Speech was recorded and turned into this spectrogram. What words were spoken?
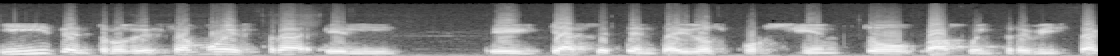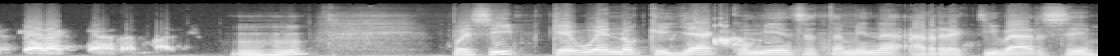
y dentro de esa muestra el eh, ya 72% bajo entrevista cara a cara, Mario. Ujú. Pues sí, qué bueno que ya comienza también a, reactivarse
